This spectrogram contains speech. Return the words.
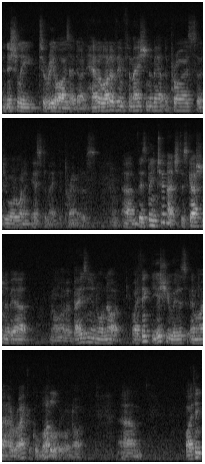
initially to realise I don't have a lot of information about the priors so do I want to estimate the parameters? Um, there's been too much discussion about well, am I Bayesian or not. I think the issue is, am I a hierarchical modeler or not? Um, I think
